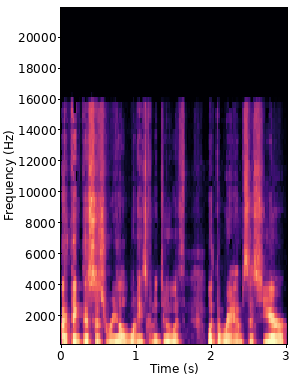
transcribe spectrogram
I think this is real. What he's going to do with with the Rams this year.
